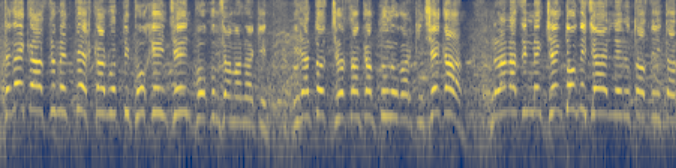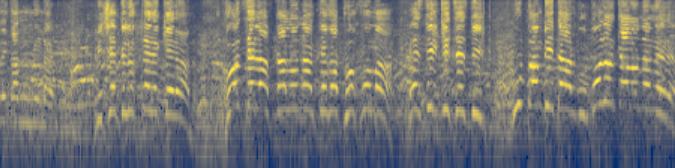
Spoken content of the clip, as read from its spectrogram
Տղեկը ասում են տեղ կար ոպտի փոխեին չէին փոխում ժամանակին։ Իրան տոս 4 անգամ տուն ուղարկին, չեկան։ Նրան ասին մենք չենք թողնի ջահելներ ու 15 տարեկանին մենակ։ Միջև գլուխները կերան։ Ոնց է լավ կալոնան տեղափոխվում է։ Այս դիրքից էս դիրք։ Ու բամբի դարվում բոլոր կալոնաները։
